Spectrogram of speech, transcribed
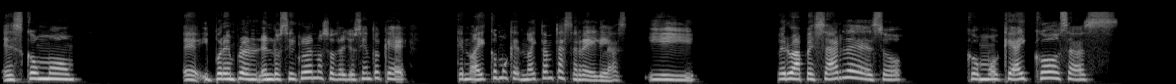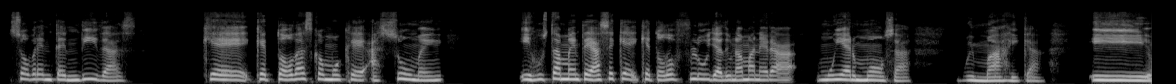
es como, eh, y por ejemplo, en, en los círculos de nosotros, yo siento que, que no hay como que no hay tantas reglas, y, pero a pesar de eso, como que hay cosas sobreentendidas que, que todas como que asumen y justamente hace que, que todo fluya de una manera muy hermosa, muy mágica. Y,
